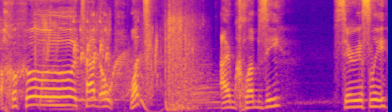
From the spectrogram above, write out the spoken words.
Oh, time. Oh, what? I'm clumsy. Seriously?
